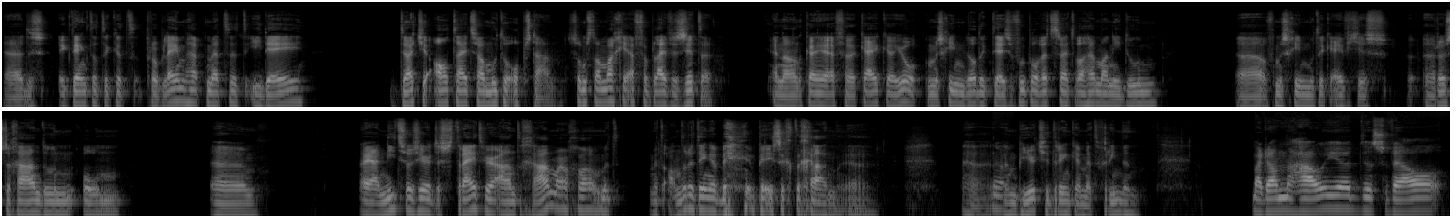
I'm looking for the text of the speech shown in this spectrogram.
Uh, dus ik denk dat ik het probleem heb met het idee dat je altijd zou moeten opstaan. Soms dan mag je even blijven zitten. En dan kan je even kijken, joh, misschien wilde ik deze voetbalwedstrijd wel helemaal niet doen. Uh, of misschien moet ik eventjes uh, rustig aan doen om, uh, nou ja, niet zozeer de strijd weer aan te gaan, maar gewoon met, met andere dingen be bezig te gaan. Uh, ja. Een biertje drinken met vrienden. Maar dan hou je dus wel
